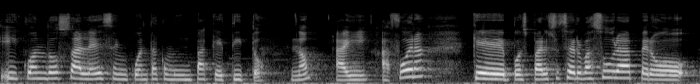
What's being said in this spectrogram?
y cuando sale se encuentra como un paquetito, ¿no? Ahí afuera, que pues parece ser basura, pero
